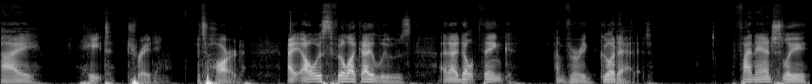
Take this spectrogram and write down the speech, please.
I hate trading. It's hard. I always feel like I lose, and I don't think I'm very good at it. Financially,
